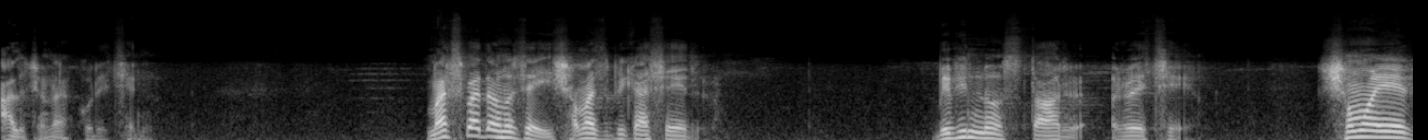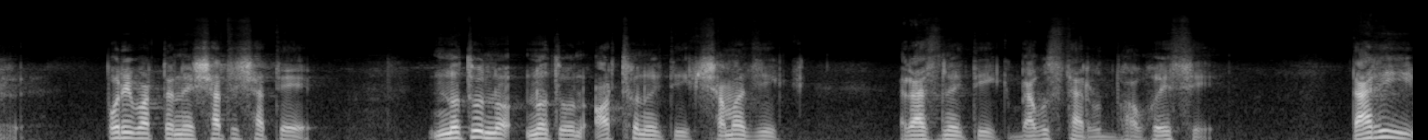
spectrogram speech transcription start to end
আলোচনা করেছেন। মার্ক্সবাদ অনুযায়ী সমাজ বিকাশের বিভিন্ন স্তর রয়েছে। সময়ের পরিবর্তনের সাথে সাথে নতুন নতুন অর্থনৈতিক, সামাজিক রাজনৈতিক ব্যবস্থার উদ্ভব হয়েছে, তারই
